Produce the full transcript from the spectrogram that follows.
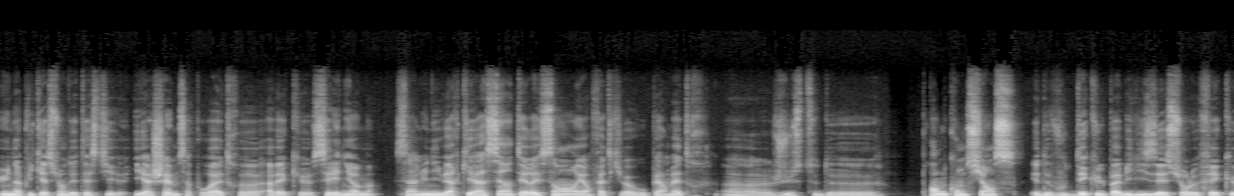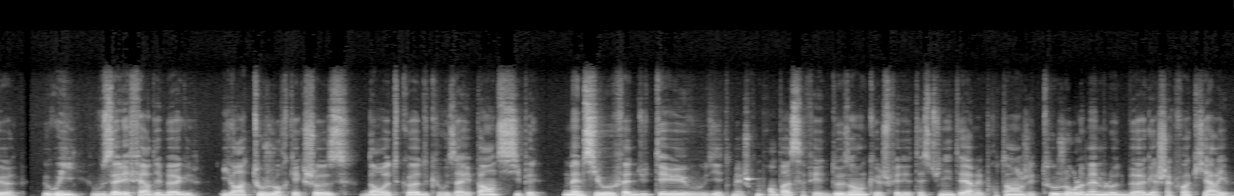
une application des tests IHM, ça pourrait être euh, avec euh, Selenium. C'est un univers qui est assez intéressant et en fait qui va vous permettre euh, juste de prendre conscience et de vous déculpabiliser sur le fait que oui, vous allez faire des bugs, il y aura toujours quelque chose dans votre code que vous n'avez pas anticipé. Même si vous faites du TU, vous vous dites mais je comprends pas, ça fait deux ans que je fais des tests unitaires et pourtant j'ai toujours le même lot de bugs à chaque fois qui arrive.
